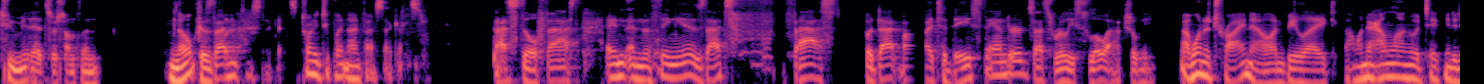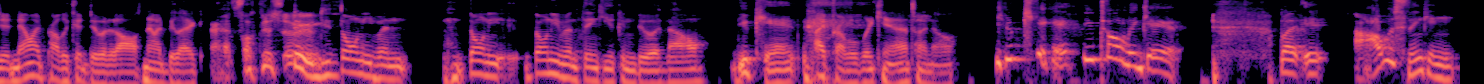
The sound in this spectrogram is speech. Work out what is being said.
two minutes or something. No, Nope, 'Cause that- 22 seconds, 22.95 seconds. That's still fast. And and the thing is, that's fast, but that by today's standards, that's really slow, actually. I want to try now and be like, I wonder how long it would take me to do it. Now I probably couldn't do it at all. Now I'd be like, ah, fuck this dude you don't even don't e- don't even think you can do it now you can't I probably can't. I know. you can't you totally can't but it i was thinking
